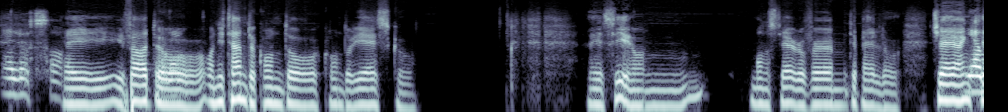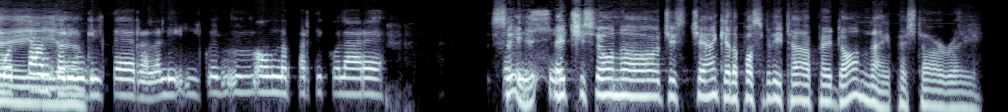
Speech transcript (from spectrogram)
Eh, lo so. E vado eh. ogni tanto quando, quando riesco. E sì, è un monastero veramente bello. C'è anche... Amo tanto uh, l'Inghilterra, lì, ho una particolare sì, sì, e ci sono, c'è anche la possibilità per donne per stare.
